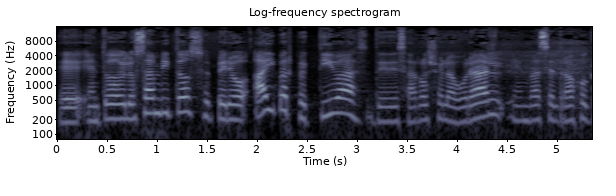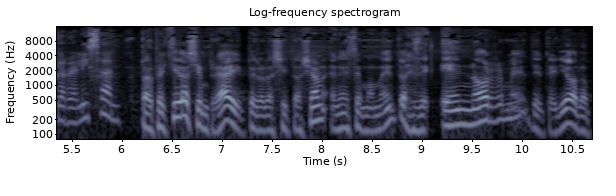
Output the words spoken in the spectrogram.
eh, en todos los ámbitos, pero ¿hay perspectivas de desarrollo laboral en base al trabajo que realizan? Perspectivas siempre hay, pero la situación en este momento es de enorme deterioro,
